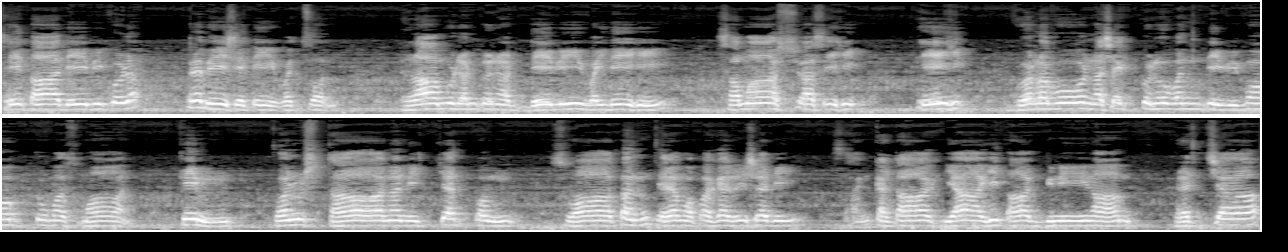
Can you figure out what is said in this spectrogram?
సీతాదేవి కూడా ప్రవేశతి వస్తుంది రాముడు అంటున్నాడు దేవి వైదేహి సమాశ్వసి దేహి గురవో నశక్నువంతి విమోక్తుమస్మాన్. కిం త్వనుష్ఠాన నిత్యత్వం స్వాతంత్ర్యమపకర్షది సంకటాహ్యాహితాగ్నీనాం ప్రత్యా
